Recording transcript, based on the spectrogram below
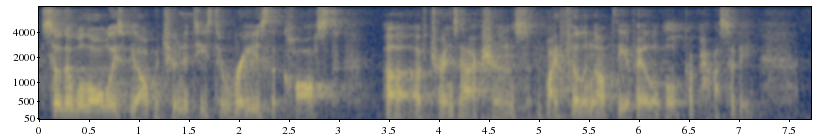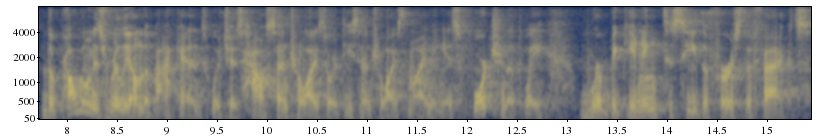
So there will always be opportunities to raise the cost uh, of transactions by filling up the available capacity. The problem is really on the back end, which is how centralized or decentralized mining is. Fortunately, we're beginning to see the first effects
